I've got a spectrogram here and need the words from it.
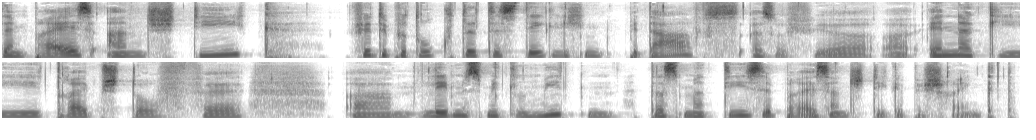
den Preisanstieg für die Produkte des täglichen Bedarfs, also für äh, Energie, Treibstoffe, äh, Lebensmittel, Mieten, dass man diese Preisanstiege beschränkt.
